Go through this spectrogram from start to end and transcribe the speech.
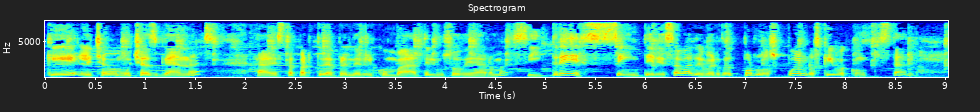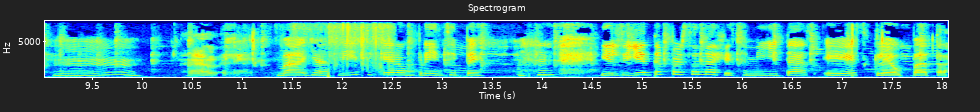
que le echaba muchas ganas a esta parte de aprender el combate, el uso de armas, y tres, se interesaba de verdad por los pueblos que iba conquistando. Mm. Ándale. Vaya, sí, sí que era un príncipe. y el siguiente personaje, semillitas, es Cleopatra.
